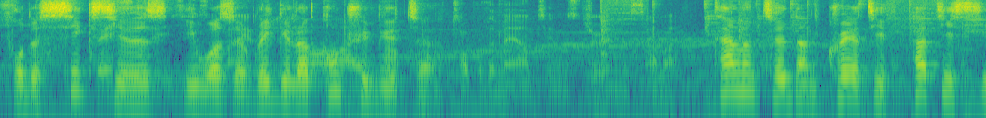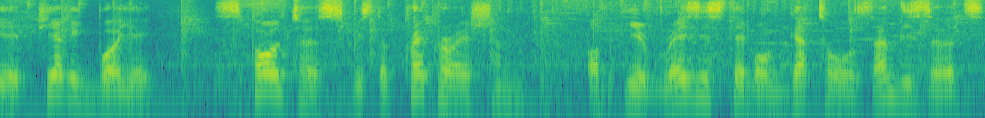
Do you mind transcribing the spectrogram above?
for the six years, he was a regular contributor. Talented and creative pâtissier Pierrick Boyer spoilt us with the preparation of irresistible gâteaux and desserts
